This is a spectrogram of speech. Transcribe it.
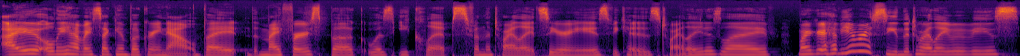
I only have my second book right now, but th- my first book was Eclipse from the Twilight series because Twilight is life. Margaret, have you ever seen the Twilight movies?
